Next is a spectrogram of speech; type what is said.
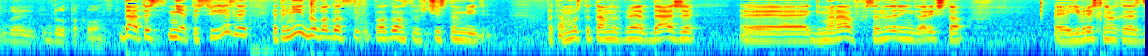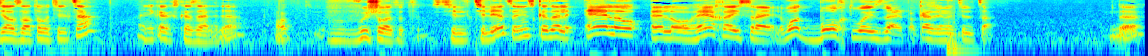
идолопоклонство. Да, то есть, нет, то есть, если это не идолопоклонство в чистом виде, потому что там, например, даже э, Гимара в Санедрине говорит, что э, еврейский народ, когда сделал золотого тельца, они как сказали, да, вот вышел этот телец, они сказали, Эло, Элохеха Израиль. Вот Бог твой Израиль, показывай на тельца. Да?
